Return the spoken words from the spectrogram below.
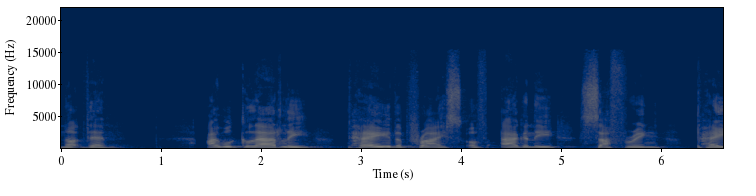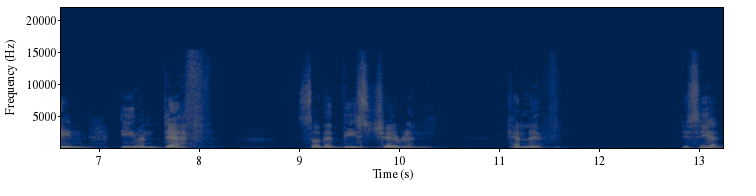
not them. I will gladly pay the price of agony, suffering, pain, even death so that these children can live. Do you see it?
